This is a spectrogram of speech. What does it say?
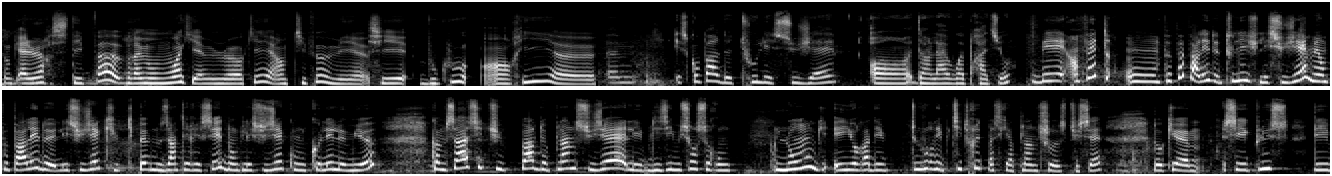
Donc alors c'était pas vraiment moi qui aime le hockey un petit peu mais euh, c'est beaucoup Henri euh, Euh, Est-ce qu'on parle de tous les sujets en, dans la web radio? Mais en fait, on peut pas parler de tous les, les sujets, mais on peut parler de les sujets qui, qui peuvent nous intéresser, donc les sujets qu'on connaît le mieux. Comme ça, si tu parles de plein de sujets, les, les émissions seront longues et il y aura des toujours des petits trucs parce qu'il y a plein de choses, tu sais. Donc euh, c'est plus des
